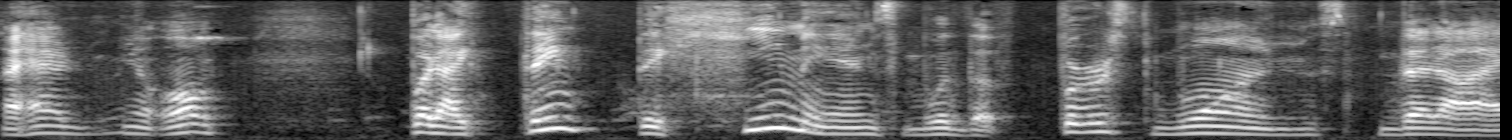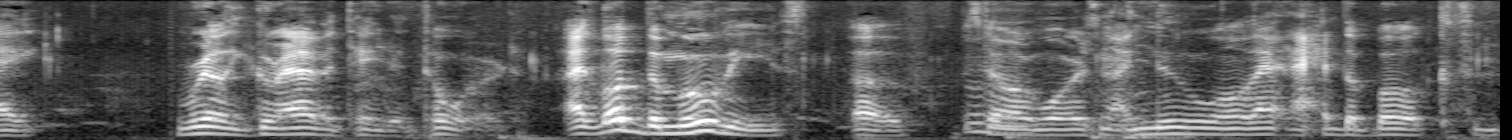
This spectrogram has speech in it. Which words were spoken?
I had you know all, but I think the He-Mans were the first ones that I really gravitated toward. I loved the movies of Star mm-hmm. Wars, and I knew all that. And I had the books, and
